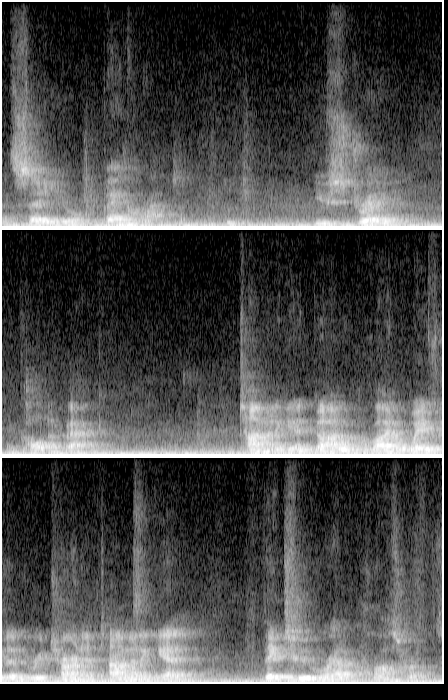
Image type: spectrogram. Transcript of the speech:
and say, You're bankrupt. You strayed, and call them back. Time and again, God would provide a way for them to return, and time and again, they too were at a crossroads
